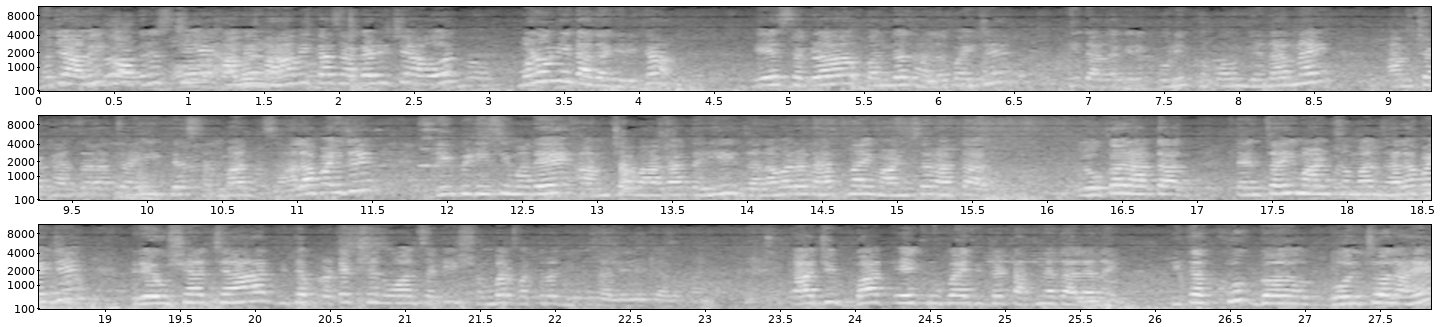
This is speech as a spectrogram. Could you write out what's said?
म्हणजे आम्ही काँग्रेसचे आम्ही महाविकास आघाडीचे आहोत म्हणून ही दादागिरी का? हे सगळं बंद झालं पाहिजे. ही दादागिरी कोणी खपवून घेणार नाही. आमच्या खासदाराचाही इथे सन्मान झाला पाहिजे. डीपीडीसी मध्ये आमच्या भागातही जनावरं राहत नाही माणसं राहतात लोक राहतात. त्यांचाही मान सन्मान झाला पाहिजे. रेवशाच्या तिथे प्रोटेक्शन वॉलसाठी शंभर पत्र देऊन झालेले त्या लोकांना. अजिबात एक रुपये तिथे टाकण्यात आला नाही. तिथं खूप गोलचोल आहे.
